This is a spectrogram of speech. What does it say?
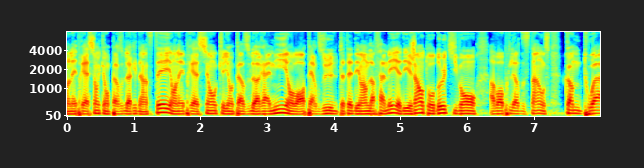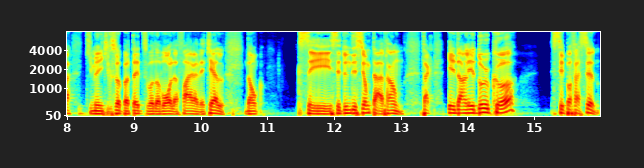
ont l'impression qu'ils ont perdu leur identité, ils ont l'impression qu'ils ont perdu leur ami, ils ont perdu peut-être des membres de leur famille. Il y a des gens autour d'eux qui vont avoir pris leur distance, comme toi qui m'as écrit ça, peut-être tu vas devoir le faire avec elle. Donc, c'est une décision que tu as à prendre. et dans les deux cas, c'est pas facile.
